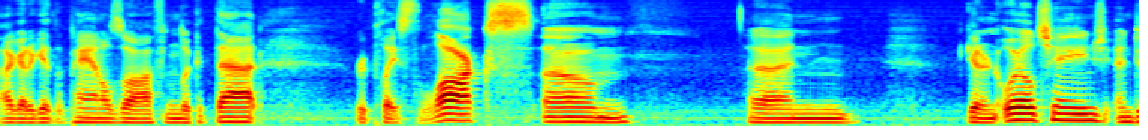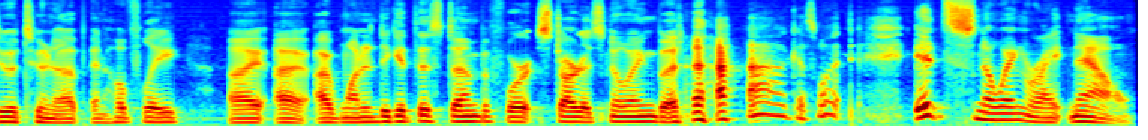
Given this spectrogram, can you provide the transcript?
I got to get the panels off and look at that, replace the locks, um, and get an oil change and do a tune up. And hopefully, I, I, I wanted to get this done before it started snowing, but guess what? It's snowing right now.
